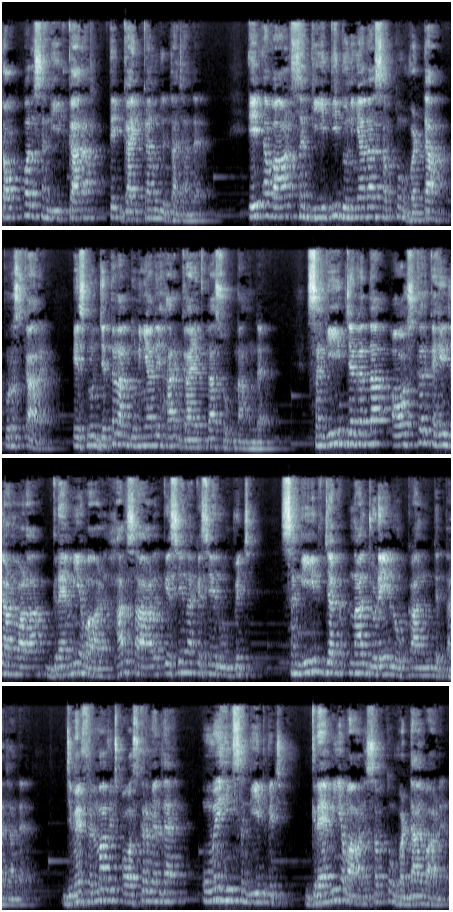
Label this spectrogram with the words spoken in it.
ਟੌਪਰ ਸੰਗੀਤਕਾਰਾਂ ਤੇ ਗਾਇਕਾਂ ਨੂੰ ਦਿੱਤਾ ਜਾਂਦਾ ਹੈ। ਇਹ ਅਵਾਰਡ ਸੰਗੀਤ ਦੀ ਦੁਨੀਆ ਦਾ ਸਭ ਤੋਂ ਵੱਡਾ ਪੁਰਸਕਾਰ ਹੈ। ਇਸ ਨੂੰ ਜਿੱਤਣਾ ਦੁਨੀਆ ਦੇ ਹਰ ਗਾਇਕ ਦਾ ਸੁਪਨਾ ਹੁੰਦਾ ਹੈ। ਸੰਗੀਤ ਜਗਤ ਦਾ ਔਸਕਰ ਕਹੇ ਜਾਣ ਵਾਲਾ ਗ੍ਰੈਮੀ ਅਵਾਰਡ ਹਰ ਸਾਲ ਕਿਸੇ ਨਾ ਕਿਸੇ ਰੂਪ ਵਿੱਚ ਸੰਗੀਤ ਜਗਤ ਨਾਲ ਜੁੜੇ ਲੋਕਾਂ ਨੂੰ ਦਿੱਤਾ ਜਾਂਦਾ ਹੈ। ਜਿਵੇਂ ਫਿਲਮਾਂ ਵਿੱਚ ਔਸਕਰ ਮਿਲਦਾ ਹੈ ਉਵੇਂ ਹੀ ਸੰਗੀਤ ਵਿੱਚ ਗ੍ਰੈਮੀ ਅਵਾਰਡ ਸਭ ਤੋਂ ਵੱਡਾ ਅਵਾਰਡ ਹੈ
